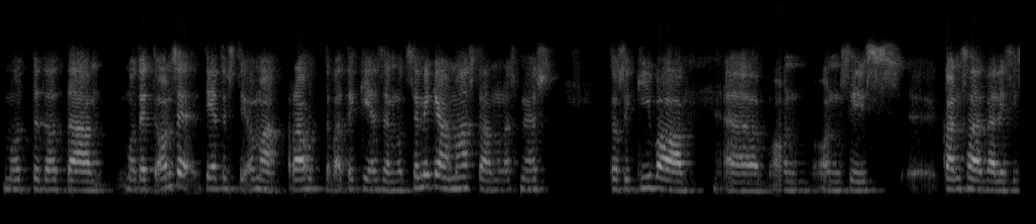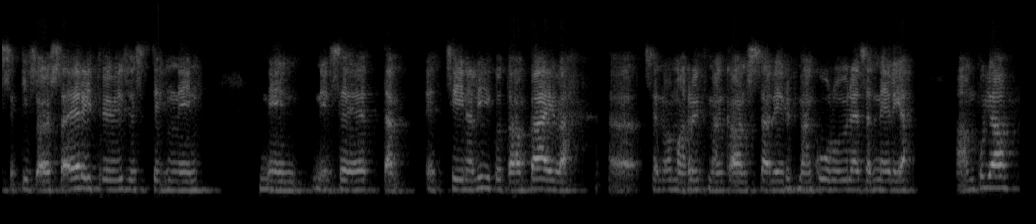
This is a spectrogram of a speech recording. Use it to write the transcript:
mutta, tota, mutta että on se tietysti oma rauhoittava tekijänsä, mutta se mikä on maastoammunnassa myös tosi kivaa on, on siis kansainvälisissä kisoissa erityisesti, niin, niin, niin se, että, että siinä liikutaan päivä sen oman ryhmän kanssa, eli ryhmään kuuluu yleensä neljä ampujaa,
